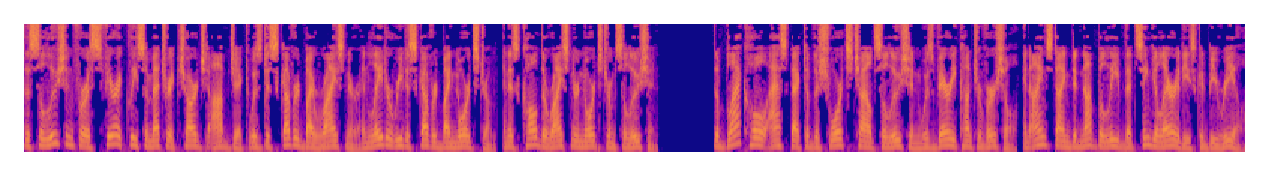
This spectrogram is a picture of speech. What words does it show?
The solution for a spherically symmetric charged object was discovered by Reissner and later rediscovered by Nordström, and is called the Reissner-Nordström solution. The black hole aspect of the Schwarzschild solution was very controversial, and Einstein did not believe that singularities could be real.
